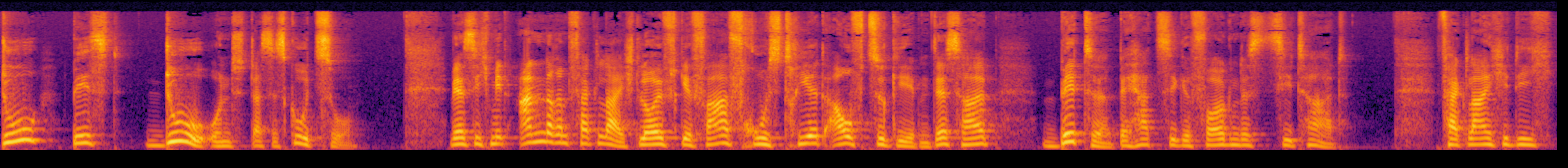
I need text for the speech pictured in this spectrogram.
Du bist du und das ist gut so. Wer sich mit anderen vergleicht, läuft Gefahr, frustriert aufzugeben. Deshalb bitte beherzige folgendes Zitat. Vergleiche dich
